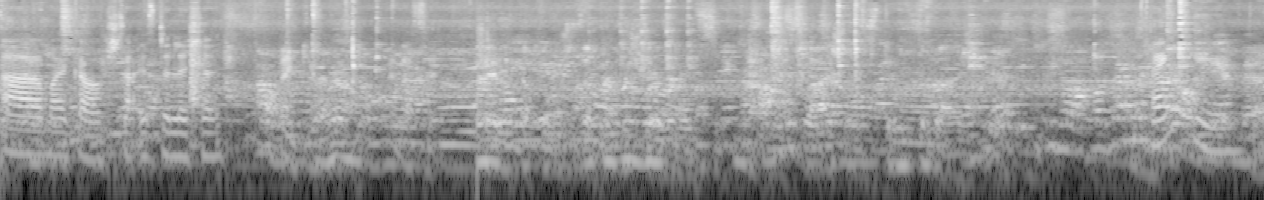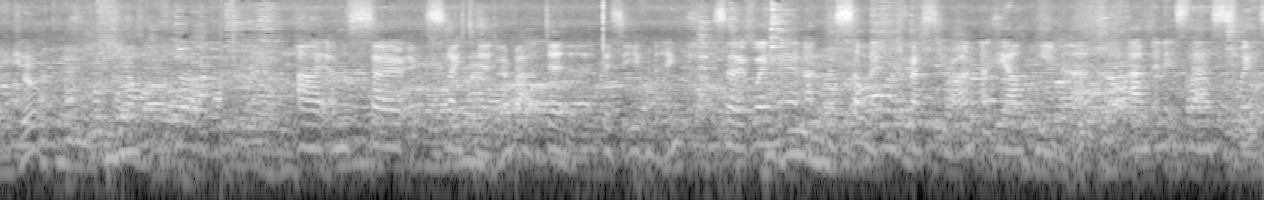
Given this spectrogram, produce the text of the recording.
Oh my gosh, that is delicious. Thank you. Ferreta Pontes da Ponte Jornais, Laje, Estrutura Laje. Thank you. I am so excited about dinner this evening. So we're here at the Summit restaurant at the Alpina, um, and it's their Swiss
